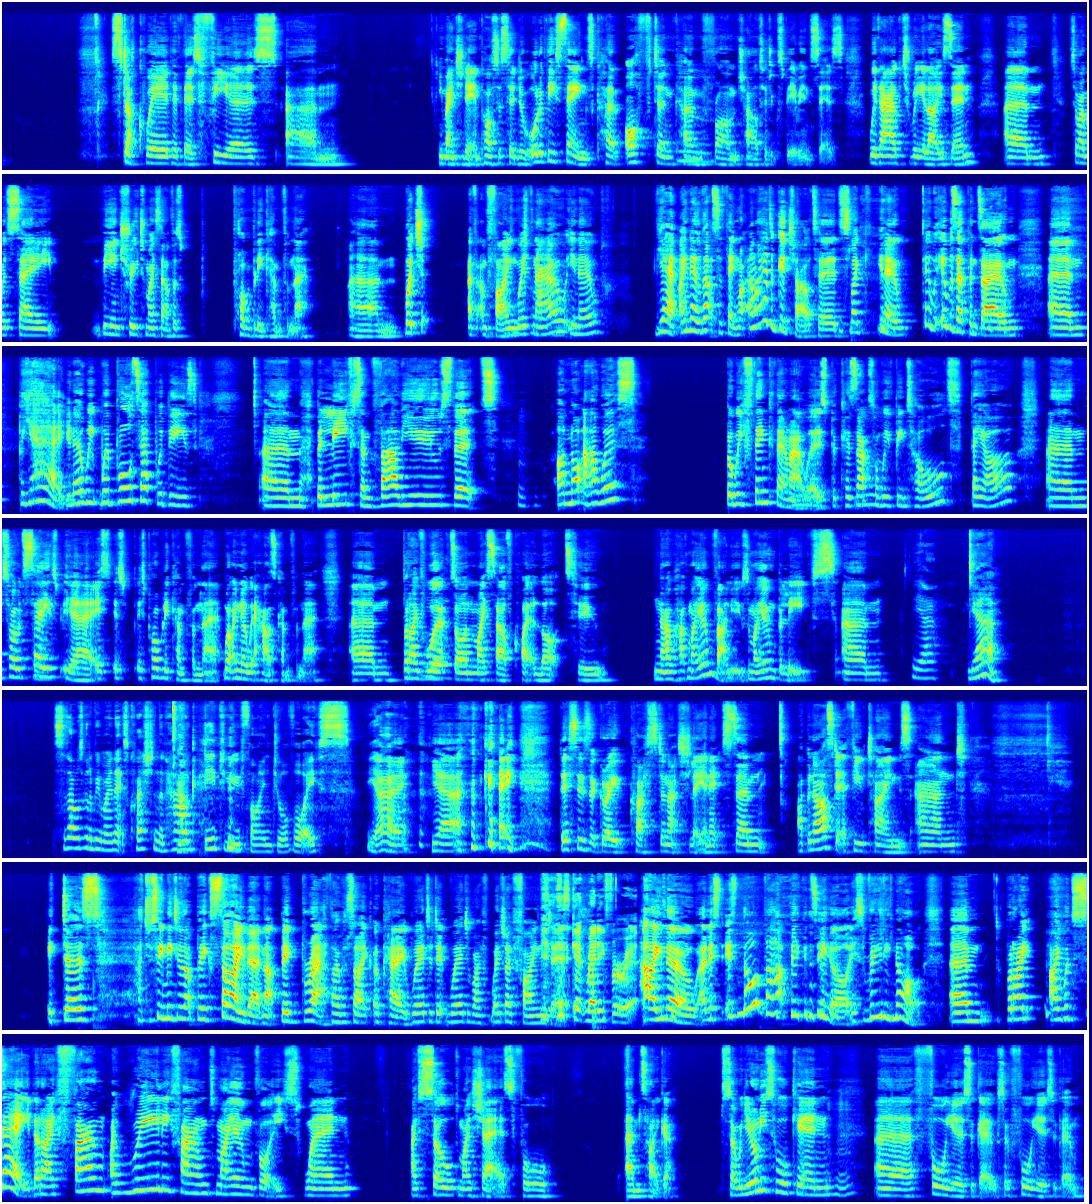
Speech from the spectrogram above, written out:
stuck with, if there's fears, um, you mentioned it, imposter syndrome, all of these things co- often come mm. from childhood experiences without realizing. Um, so I would say being true to myself has probably come from there, um, which I'm fine with now, you know. Yeah, I know that's the thing, right? And I had a good childhood. It's like, you know, it, it was up and down. Um, but yeah, you know, we, we're brought up with these um, beliefs and values that mm-hmm. are not ours but we think they're ours because that's what we've been told they are. Um, so I would say, it's, yeah, it's, it's, it's probably come from there. Well, I know it has come from there, um, but I've worked on myself quite a lot to now have my own values and my own beliefs. Um, yeah, yeah. So that was going to be my next question. Then, how did you find your voice? Yeah, okay. yeah, okay. This is a great question actually, and it's um, I've been asked it a few times, and it does. Had you seen me do that big sigh then, that big breath? I was like, okay, where did it? Where do I? Where did I find it? Let's get ready for it. I know, and it's it's not that big a deal. it's really not. Um, but I I would say that I found I really found my own voice when I sold my shares for um Tiger. So you're only talking. Mm-hmm uh, four years ago. So four years ago,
